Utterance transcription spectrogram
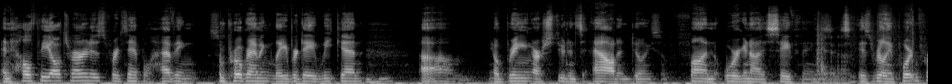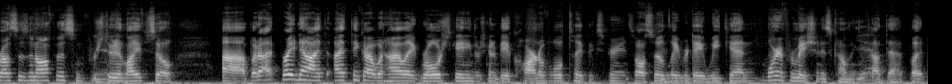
and healthy alternatives. For example, having some programming Labor Day weekend. Um, you know, bringing our students out and doing some fun, organized, safe things is, is really important for us as an office and for student life. So, uh, but I, right now, I, I think I would highlight roller skating. There's going to be a carnival type experience also Labor Day weekend. More information is coming Yeah. about that, but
